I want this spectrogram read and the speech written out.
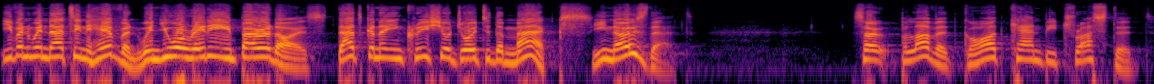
Even when that's in heaven, when you're already in paradise, that's going to increase your joy to the max. He knows that. So, beloved, God can be trusted.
